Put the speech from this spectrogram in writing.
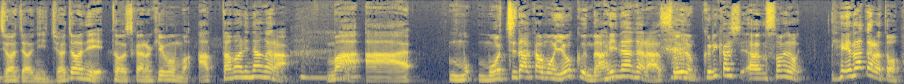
徐々に徐々に投資家の気分も温まりながら、まあ、あも持ち高もよくなりながら、そういうの繰り返し、あのそういうの平だからと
